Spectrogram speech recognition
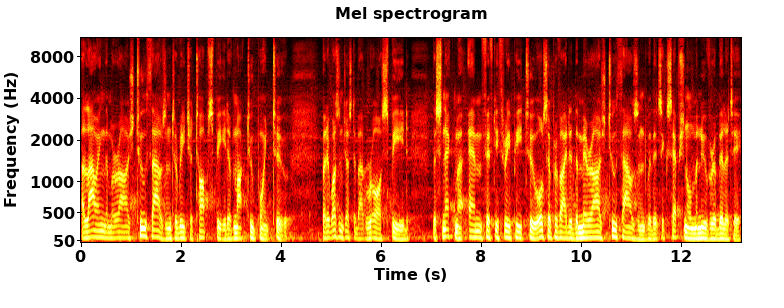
allowing the Mirage 2000 to reach a top speed of Mach 2.2. But it wasn't just about raw speed. The Snecma M53P2 also provided the Mirage 2000 with its exceptional maneuverability,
